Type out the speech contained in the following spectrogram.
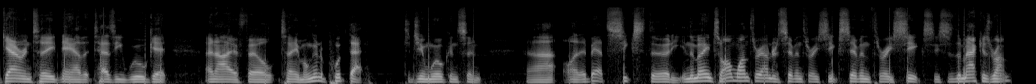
guaranteed now that Tassie will get an AFL team? I'm going to put that to Jim Wilkinson uh, at about 6.30. In the meantime, 1300 736 736. This is the Macca's Run.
